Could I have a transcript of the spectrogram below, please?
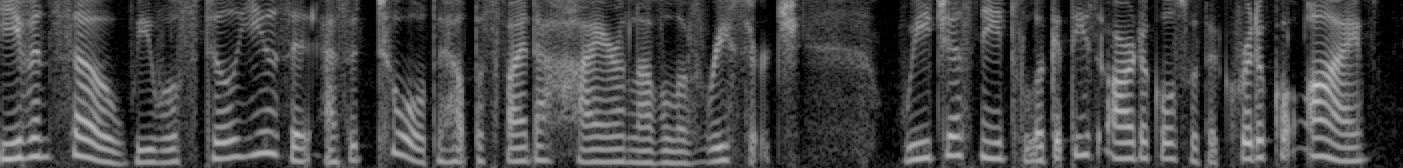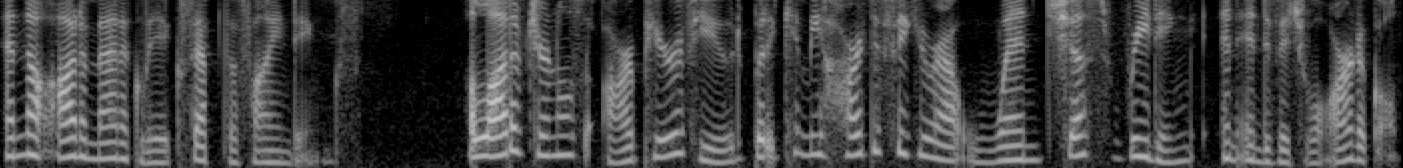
Even so, we will still use it as a tool to help us find a higher level of research. We just need to look at these articles with a critical eye and not automatically accept the findings. A lot of journals are peer-reviewed, but it can be hard to figure out when just reading an individual article.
